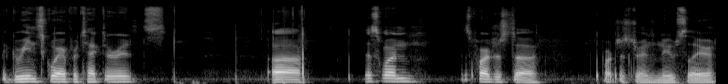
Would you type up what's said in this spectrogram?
the Green Square Protectorates. Uh, this one, this part just uh, part just joins Noob Slayer.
